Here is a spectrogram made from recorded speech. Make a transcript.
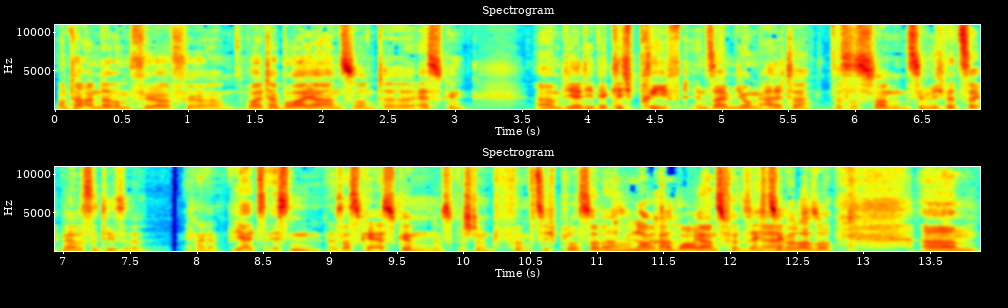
Unter anderem für, für Walter Borjans und äh, Esken. Ähm, wie er die wirklich brieft in seinem jungen Alter. Das ist schon ziemlich witzig, ne? Das sind diese, ich meine, wie alt ist denn Saskia Esken? Ist bestimmt 50 plus, oder? Und Locker. Borjans für 60 Ja. oder so. Ähm,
